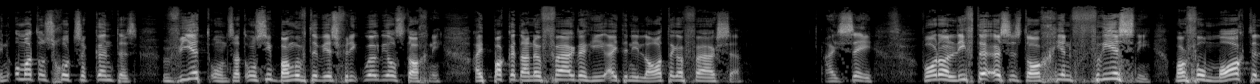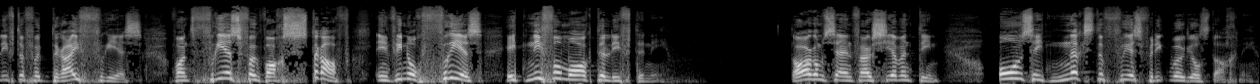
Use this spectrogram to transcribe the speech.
En omdat ons God se kind is, weet ons dat ons nie bang hoef te wees vir die oordeelsdag nie. Hy pak dit dan nou verder hier uit in die latere verse. Hy sê Waar daar liefde is, is daar geen vrees nie, maar volmaakte liefde verdryf vrees, want vrees verwag straf en wie nog vrees, het nie volmaakte liefde nie. Daarom sê in vers 17, ons het niks te vrees vir die oordeelsdag nie.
